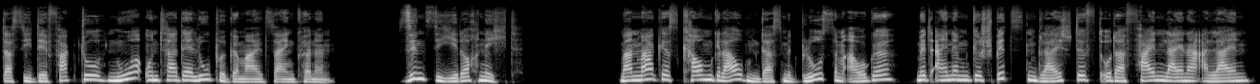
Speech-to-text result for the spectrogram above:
dass sie de facto nur unter der Lupe gemalt sein können. Sind sie jedoch nicht. Man mag es kaum glauben, dass mit bloßem Auge mit einem gespitzten Bleistift oder Feinliner allein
